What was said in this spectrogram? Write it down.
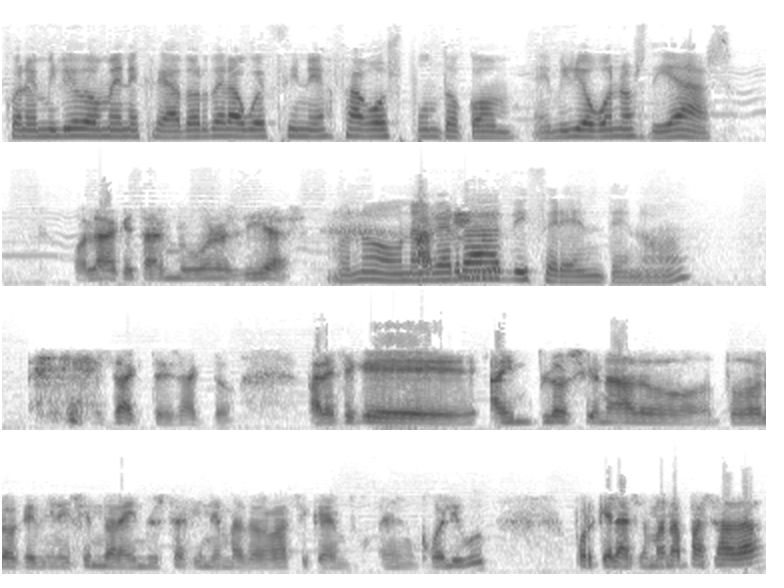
con Emilio Domenech, creador de la web cinefagos.com. Emilio, buenos días. Hola, ¿qué tal? Muy buenos días. Bueno, una guerra diferente, ¿no? Exacto, exacto. Parece que ha implosionado todo lo que viene siendo la industria cinematográfica en, Hollywood, porque la semana pasada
